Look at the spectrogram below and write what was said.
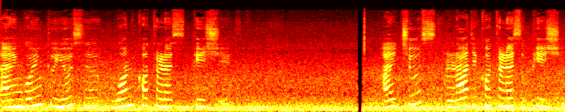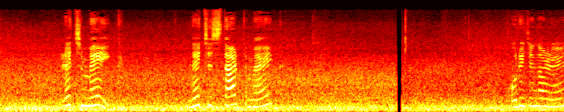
I'm going to use one cutlass fish. I choose large cutlass fish. Let's make. Let's start make. Originally,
